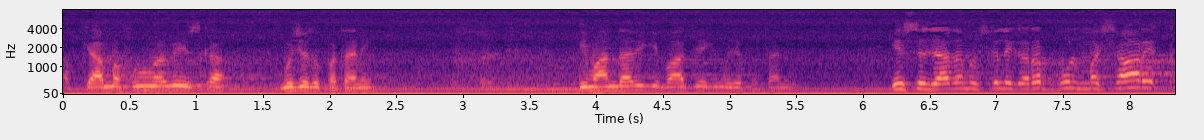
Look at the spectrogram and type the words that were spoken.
اب کیا مفہوم ہے ابھی اس کا؟ مجھے تو پتہ نہیں۔ ایمانداری کی بات یہ کہ مجھے پتہ نہیں۔ اس سے زیادہ مشکل ہے کہ رب المشارق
